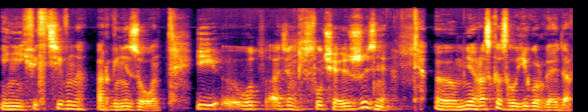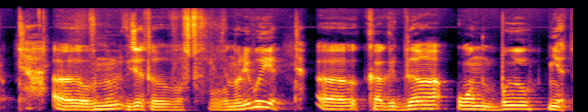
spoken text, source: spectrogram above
и неэффективно организован. И э, вот один случай из жизни э, мне рассказывал Егор Гайдар э, где-то в, нулевые, когда он был... Нет,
